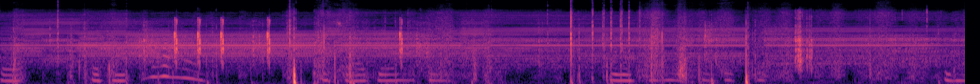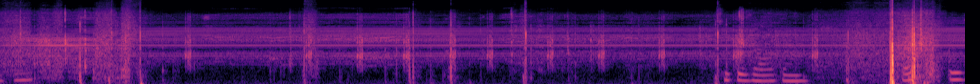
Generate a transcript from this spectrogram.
but I can. Ah! That's what I do. I. I this.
